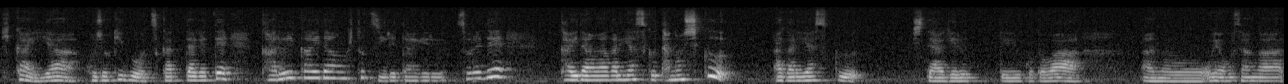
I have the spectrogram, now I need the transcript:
機械や補助器具を使ってあげて軽い階段を1つ入れてあげるそれで階段を上がりやすく楽しく上がりやすくしてあげるっていうことはあの親御さんが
